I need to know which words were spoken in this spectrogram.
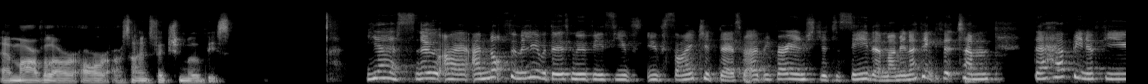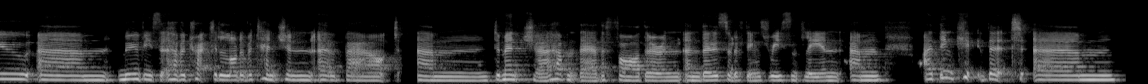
uh, Marvel or, or, or science fiction movies. Yes, no, I, am not familiar with those movies you've you've cited there, but I'd be very interested to see them. I mean, I think that um, there have been a few um, movies that have attracted a lot of attention about um, dementia, haven't there? The father and, and those sort of things recently. And um, I think that um,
